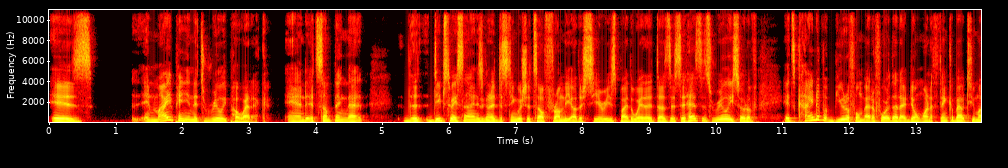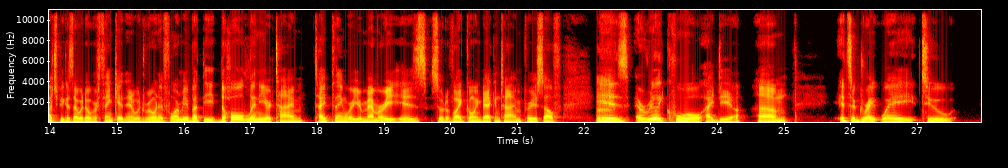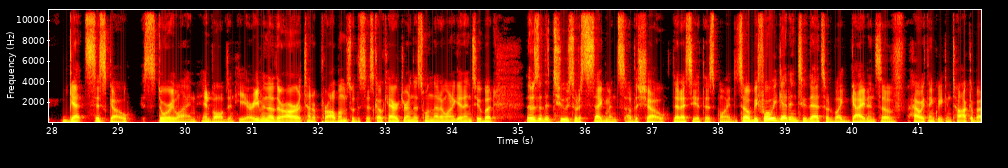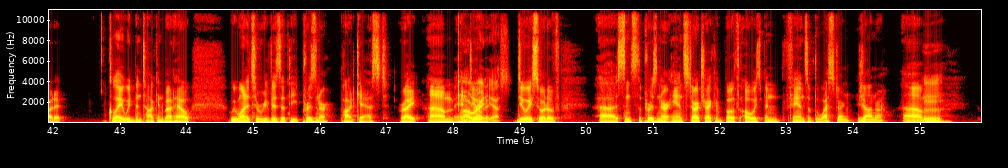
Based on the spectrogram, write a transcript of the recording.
is, in my opinion, it's really poetic. And it's something that the Deep Space Nine is going to distinguish itself from the other series by the way that it does this. It has this really sort of, it's kind of a beautiful metaphor that I don't want to think about too much because I would overthink it and it would ruin it for me. But the the whole linear time type thing where your memory is sort of like going back in time for yourself is a really cool idea. Um, it's a great way to get Sisko storyline involved in here, even though there are a ton of problems with the Sisko character in this one that I want to get into. But those are the two sort of segments of the show that I see at this point. So before we get into that sort of like guidance of how I think we can talk about it, Clay, we'd been talking about how we wanted to revisit the Prisoner podcast, right? Um, and Oh, do right, a, yes. do a sort of uh, since the Prisoner and Star Trek have both always been fans of the Western genre. Um,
